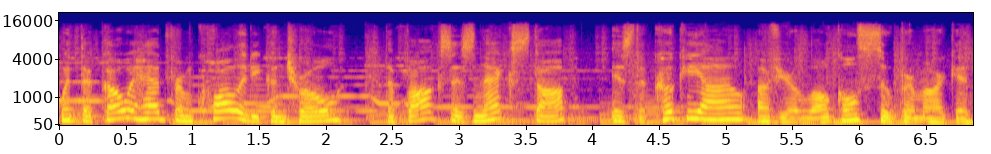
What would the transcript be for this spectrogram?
with the go-ahead from quality control, the box's next stop is the cookie aisle of your local supermarket.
